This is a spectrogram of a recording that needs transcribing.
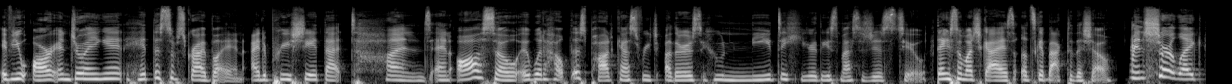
If you are enjoying it, hit the subscribe button. I'd appreciate that tons. And also, it would help this podcast reach others who need to hear these messages too. Thanks so much, guys. Let's get back to the show. And sure, like,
